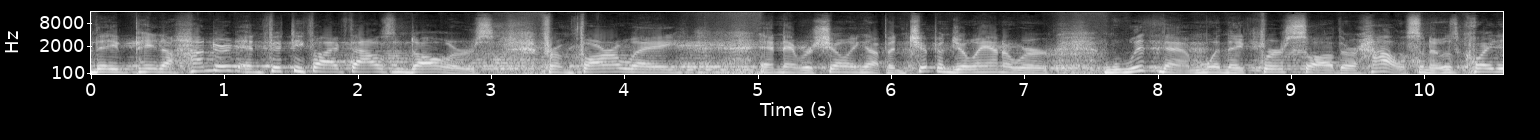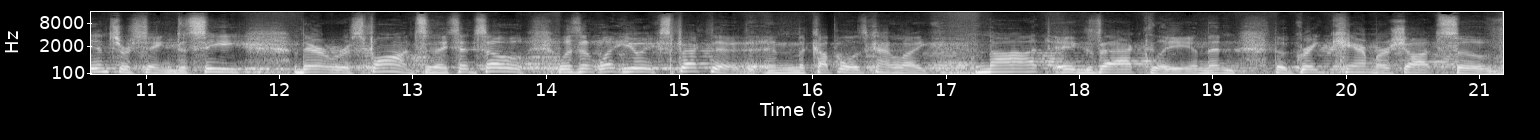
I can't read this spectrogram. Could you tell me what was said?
they paid $155,000 from far away, and they were showing up. And Chip and Joanna were with them when they first saw their house. And it was quite interesting to see their response. And they said, So, was it what you expected? And the couple was kind of like, Not exactly. And then the great camera shots of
